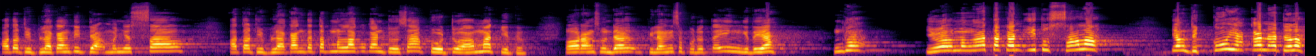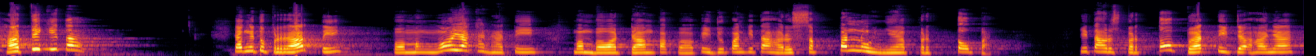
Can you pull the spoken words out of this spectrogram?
atau di belakang tidak menyesal atau di belakang tetap melakukan dosa bodoh amat gitu. Orang Sunda bilangnya sebodoh teing gitu ya. Enggak. Yoel mengatakan itu salah. Yang dikoyakkan adalah hati kita. Yang itu berarti bahwa mengoyakkan hati membawa dampak bahwa kehidupan kita harus sepenuhnya bertobat. Kita harus bertobat tidak hanya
